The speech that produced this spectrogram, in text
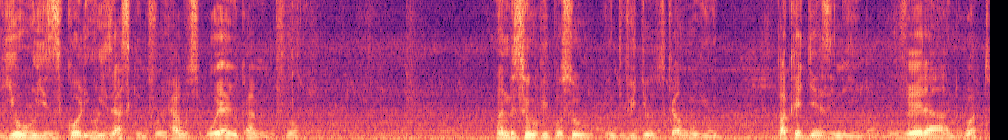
you who is calling, who is asking for a house, where are you coming from? And so people saw individuals come with packages in Vera and what,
